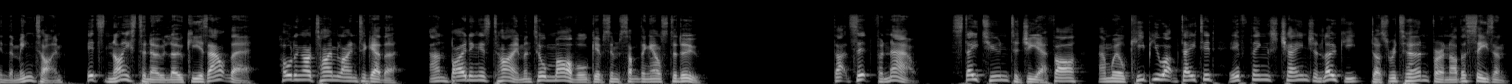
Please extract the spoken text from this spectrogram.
In the meantime, it's nice to know Loki is out there, holding our timeline together, and biding his time until Marvel gives him something else to do. That's it for now. Stay tuned to GFR, and we'll keep you updated if things change and Loki does return for another season.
